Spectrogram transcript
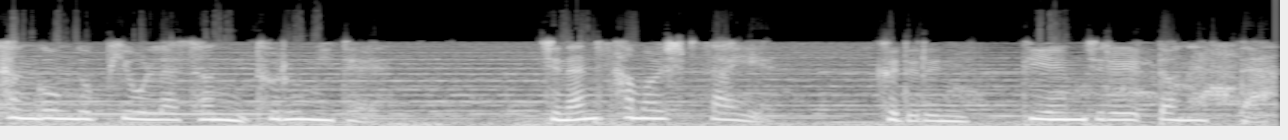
창공 높이 올라선 두루미들. 지난 3월 14일, 그들은 DMZ를 떠났다.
